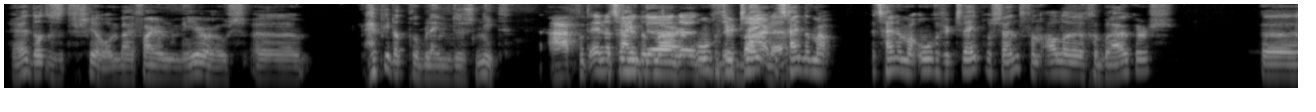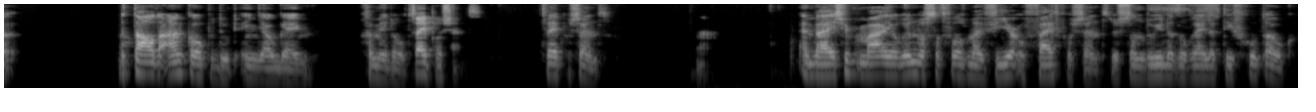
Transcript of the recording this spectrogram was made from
Hè, dat is het verschil. En bij Fire Emblem Heroes eh, heb je dat probleem dus niet. Ah, goed. En Het schijnt natuurlijk dat de, maar de, ongeveer de twee, het schijnt dat maar, het maar ongeveer 2% van alle gebruikers eh, betaalde aankopen doet in jouw game. Gemiddeld. 2%. 2%. En bij Super Mario Run was dat volgens mij 4 of 5%. Dus dan doe je het nog relatief goed ook.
